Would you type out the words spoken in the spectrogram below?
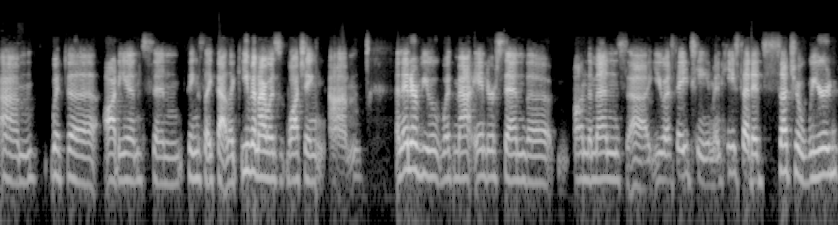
um, with the audience and things like that. Like even I was watching um, an interview with Matt Anderson, the on the men's uh, USA team, and he said it's such a weird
